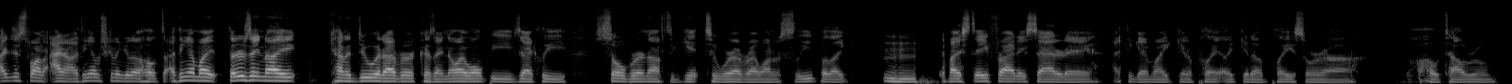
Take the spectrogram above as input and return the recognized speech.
I just want. I don't. know. I think I'm just gonna get a hotel. I think I might Thursday night kind of do whatever because I know I won't be exactly sober enough to get to wherever I want to sleep. But like Mm-hmm. if I stay Friday, Saturday, I think I might get a play like get a place or a, a hotel room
